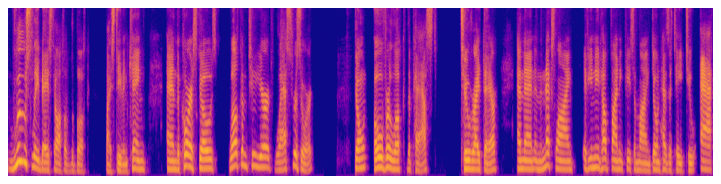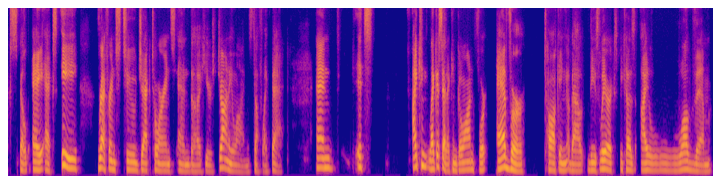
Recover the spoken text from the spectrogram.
loosely based off of the book by Stephen King. And the chorus goes, Welcome to your last resort. Don't overlook the past. Two right there. And then in the next line, if you need help finding peace of mind, don't hesitate to axe, spelled A X E, reference to Jack Torrance and the Here's Johnny line and stuff like that. And it's, I can, like I said, I can go on forever talking about these lyrics because I love them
